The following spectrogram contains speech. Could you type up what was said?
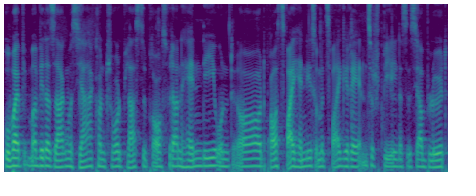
Wobei man wieder sagen muss, ja, Control Plus, du brauchst wieder ein Handy und oh, du brauchst zwei Handys, um mit zwei Geräten zu spielen. Das ist ja blöd.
